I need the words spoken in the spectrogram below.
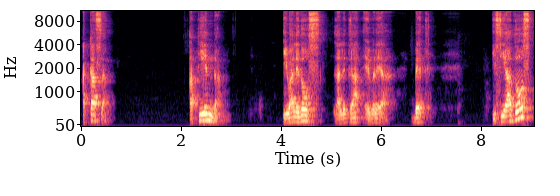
a casa, a tienda. Y vale 2, la letra hebrea, bet. Y si a 2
